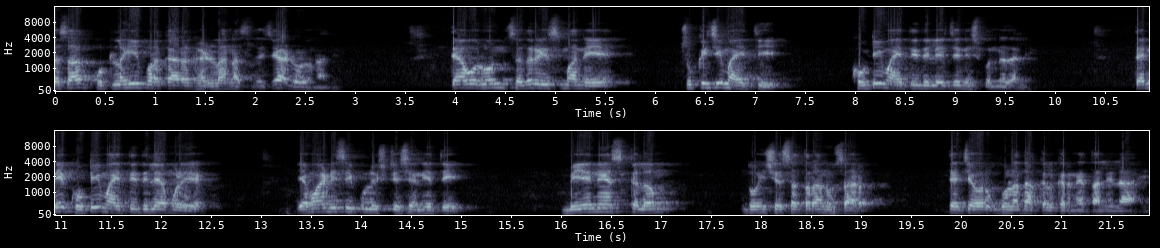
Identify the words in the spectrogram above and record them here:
तसा कुठलाही प्रकार घडला नसल्याचे आढळून आले. त्यावरून सदर इस्माने चुकीची माहिती खोटी माहिती दिल्याचे निष्पन्न झाले. त्याने खोटी माहिती दिल्यामुळे M I D C police station येथे बी एन एस कलम दोनशे सतरानुसार त्याच्यावर गुन्हा दाखल करण्यात आलेला आहे.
